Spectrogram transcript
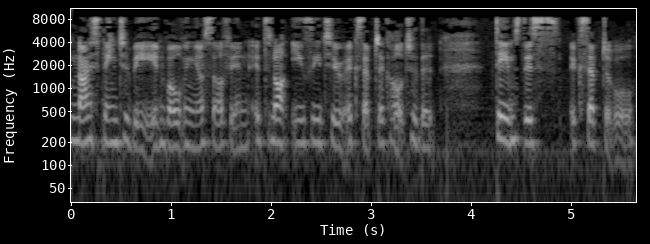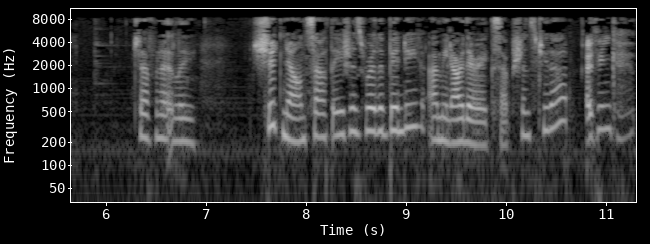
nice thing to be involving yourself in. It's not easy to accept a culture that deems this acceptable. Definitely. Should non-South Asians wear the bindi? I mean, are there exceptions to that? I think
